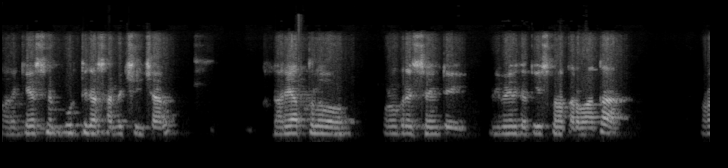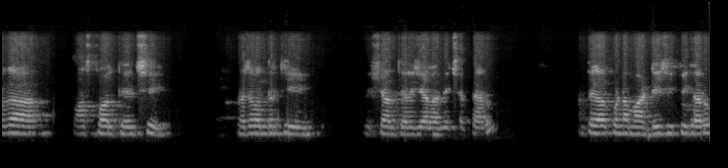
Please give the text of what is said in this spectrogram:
వారి కేసుని పూర్తిగా సమీక్షించారు. దర్యాప్తులో ప్రోగ్రెస్ ఏంటి నివేదిక తీసుకున్న తర్వాత త్వరగా వాస్తవాలు తేల్చి ప్రజలందరికీ విషయాలు తెలియజేయాలని చెప్పారు. అంతేకాకుండా మా డీజీపీ గారు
